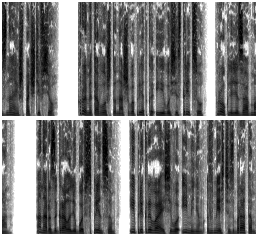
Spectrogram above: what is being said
знаешь почти все, кроме того, что нашего предка и его сестрицу прокляли за обман. Она разыграла любовь с принцем и, прикрываясь его именем, вместе с братом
